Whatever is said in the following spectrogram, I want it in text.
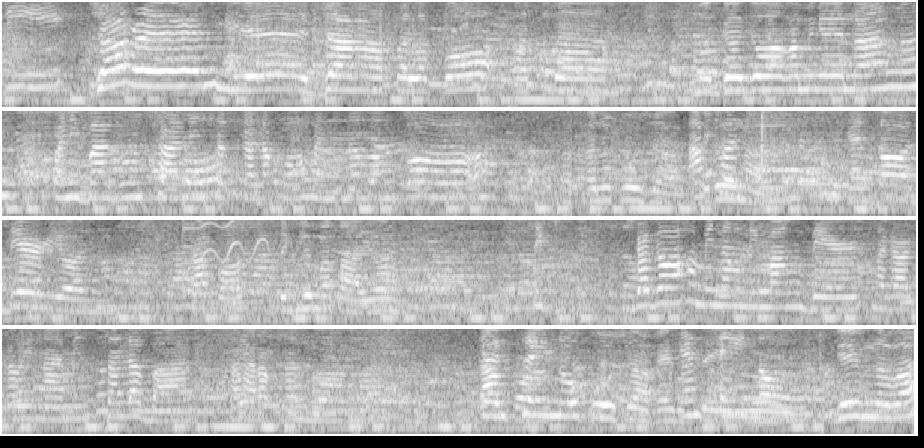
si... Jaren! Yeah! Diyan nga pala po. At uh, maggagawa kami ngayon ng... Panibagong challenge at kalakohan na naman po. At ano po siya? Actually, Ikaw na. ganito, dare yun. Tapos, Tiglima tayo. tik- gagawa kami ng limang dares na gagawin namin sa labas, sa harap ng Duomo. Can't say no po siya. Can't, Can't say no. Game na ba?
